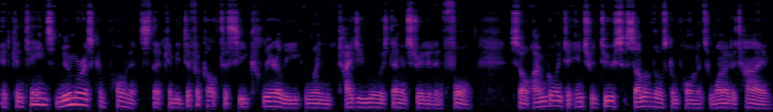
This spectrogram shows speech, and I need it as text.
It contains numerous components that can be difficult to see clearly when Taiji rulers demonstrated in full. So I'm going to introduce some of those components one at a time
